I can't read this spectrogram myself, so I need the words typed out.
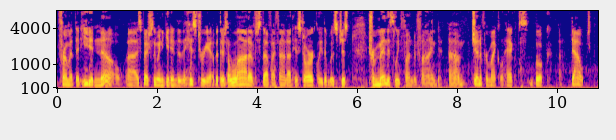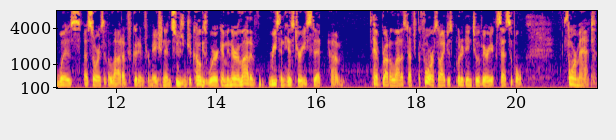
from it that he didn't know, uh, especially when you get into the history of it. There's a lot of stuff I found out historically that was just tremendously fun to find. Um, Jennifer Michael Hecht's book, Doubt, was a source of a lot of good information, and Susan Jacoby's work. I mean, there are a lot of recent histories that um, have brought a lot of stuff to the fore, so I just put it into a very accessible format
